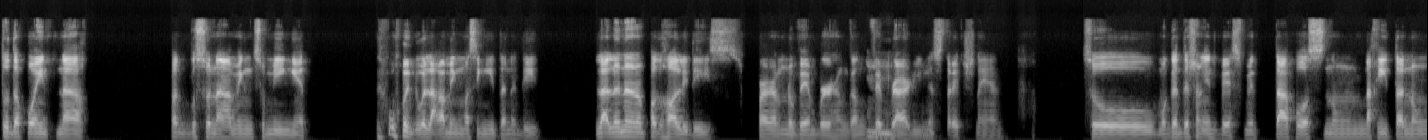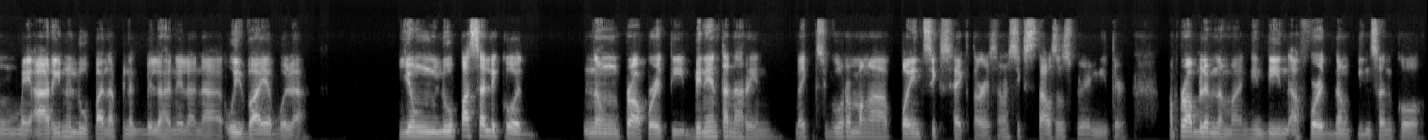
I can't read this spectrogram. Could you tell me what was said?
to the point na pag gusto naming sumingit, wala kaming masingitan na date. Lalo na ng pag holidays, parang November hanggang Mm. February na stretch na yan. So, maganda siyang investment. Tapos, nung nakita nung may-ari ng lupa na pinagbilahan nila na, uy, viable ah. Yung lupa sa likod ng property, binenta na rin. Like, siguro mga 0.6 hectares, or 6,000 square meter. Ang problem naman, hindi na-afford ng pinsan ko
